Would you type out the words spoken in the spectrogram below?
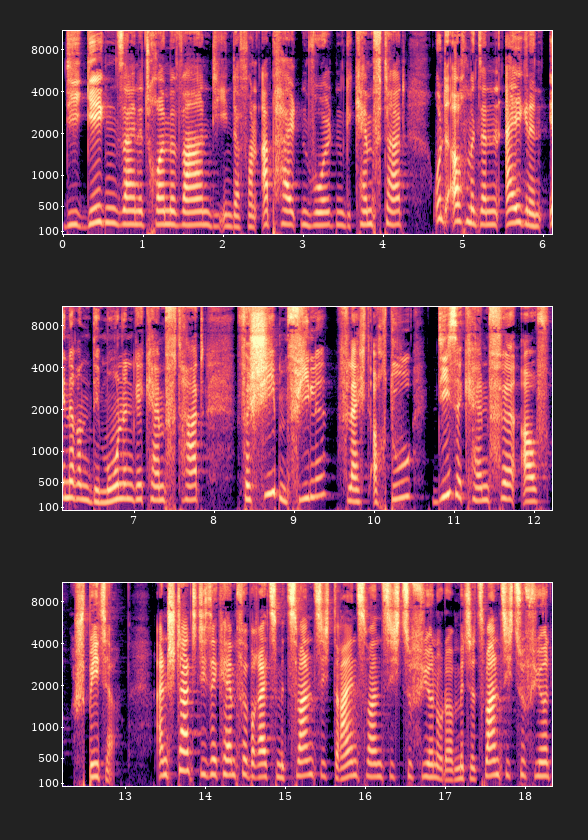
die gegen seine Träume waren, die ihn davon abhalten wollten, gekämpft hat und auch mit seinen eigenen inneren Dämonen gekämpft hat, verschieben viele, vielleicht auch du, diese Kämpfe auf später. Anstatt diese Kämpfe bereits mit 20, 23 zu führen oder Mitte 20 zu führen,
